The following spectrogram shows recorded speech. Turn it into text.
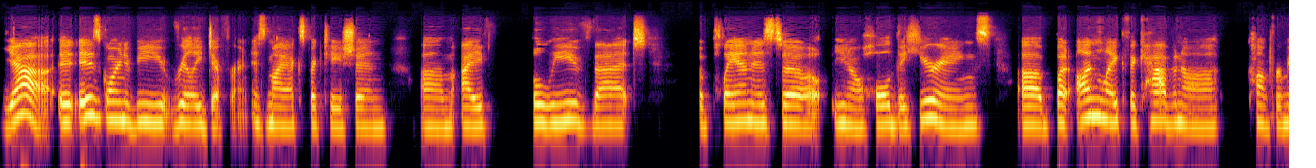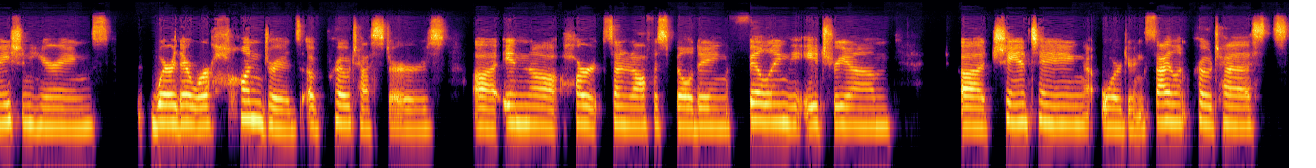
Yeah, it is going to be really different. Is my expectation. Um, I believe that the plan is to you know hold the hearings uh, but unlike the kavanaugh confirmation hearings where there were hundreds of protesters uh, in the hart senate office building filling the atrium uh, chanting or doing silent protests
